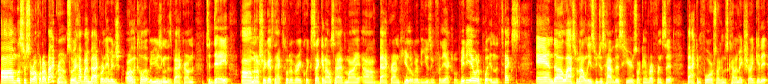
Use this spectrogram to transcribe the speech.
um let's just start off with our background. So i have my background image or the color that we're using in this background today. Um and i'll show you guys the hex code in a very quick second. I also have my um, background here that we're going to be using for the actual video to put in the text and uh, last but not least, we just have this here so I can reference it back and forth so I can just kind of make sure I get it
